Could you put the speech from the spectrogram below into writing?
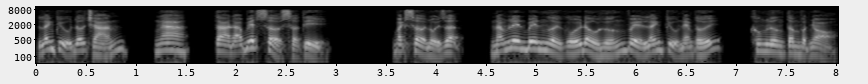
Lãnh cửu đỡ chán, Nga, ta đã biết sở sở tỷ. Bạch sở nổi giận, nắm lên bên người gối đầu hướng về lãnh cửu ném tới, không lương tâm vật nhỏ.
